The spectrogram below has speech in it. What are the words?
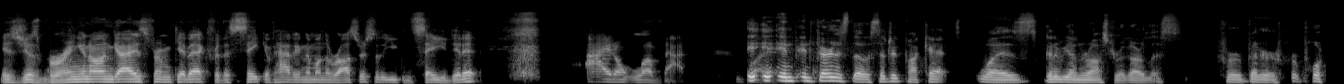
is just bringing on guys from Quebec for the sake of having them on the roster so that you can say you did it. I don't love that. In, in, in fairness, though, Cedric Paquette was going to be on the roster regardless, for better for,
